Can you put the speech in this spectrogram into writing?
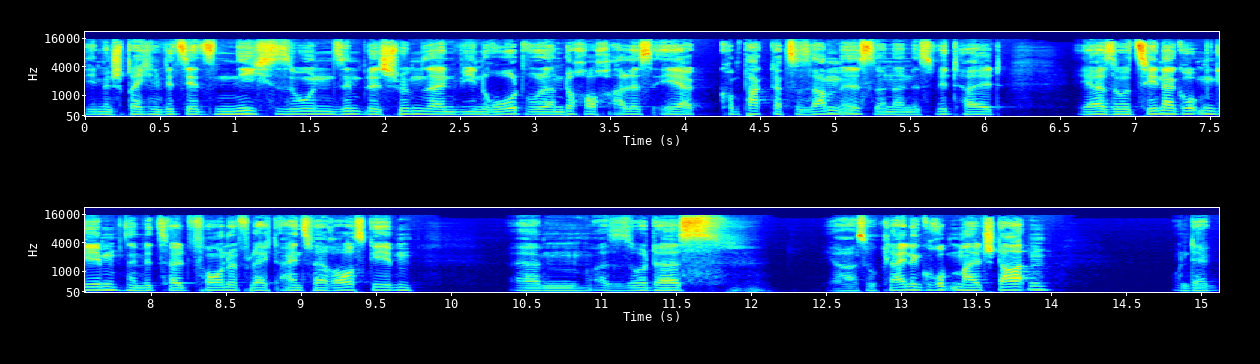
Dementsprechend wird es jetzt nicht so ein simples Schwimmen sein wie in Rot, wo dann doch auch alles eher kompakter zusammen ist, sondern es wird halt eher so Zehnergruppen geben. Dann wird es halt vorne vielleicht ein, zwei rausgeben. Ähm, also so, dass ja so kleine Gruppen halt starten. Und der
